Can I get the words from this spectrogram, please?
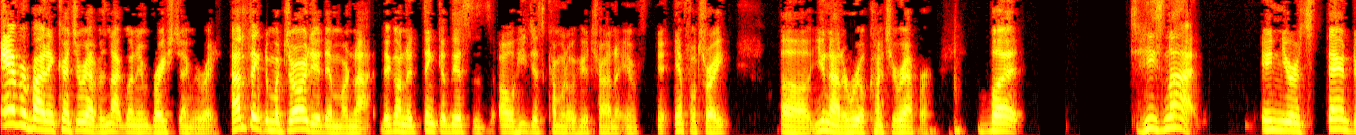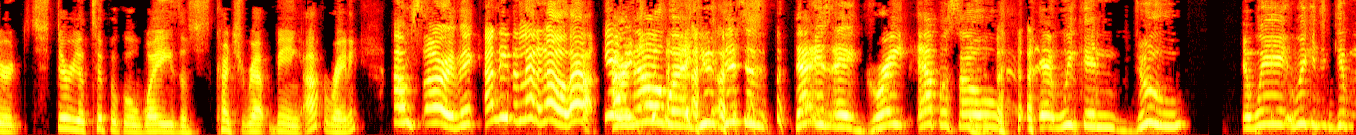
everybody in country rap is not going to embrace Jamie Ray. I think the majority of them are not. They're going to think of this as, oh, he's just coming over here trying to inf- infiltrate. Uh, you're not a real country rapper, but he's not in your standard stereotypical ways of country rap being operating. I'm sorry, Vic. I need to let it all out. You I know, but you this is that is a great episode that we can do, and we we can just give them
